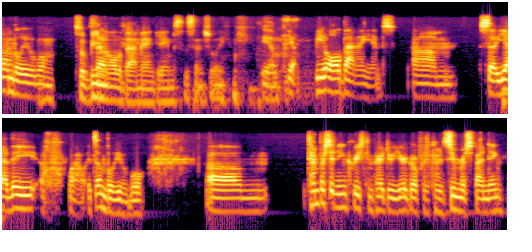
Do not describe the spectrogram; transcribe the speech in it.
Unbelievable. so beating So- all the Batman games essentially. Yeah, Yeah, beat all Batman games. Um, so yeah, they wow, it's unbelievable. Um, ten percent increase compared to a year ago for consumer spending,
